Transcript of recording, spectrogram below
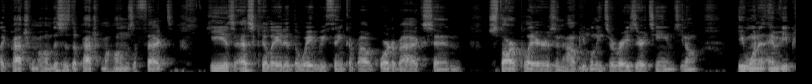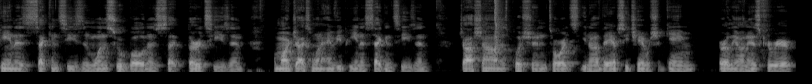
Like Patrick Mahomes, this is the Patrick Mahomes effect. He has escalated the way we think about quarterbacks and star players and how people need to raise their teams. You know, he won an MVP in his second season, won the Super Bowl in his third season. Lamar Jackson won an MVP in his second season. Josh Allen is pushing towards, you know, the AFC Championship game early on his career.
